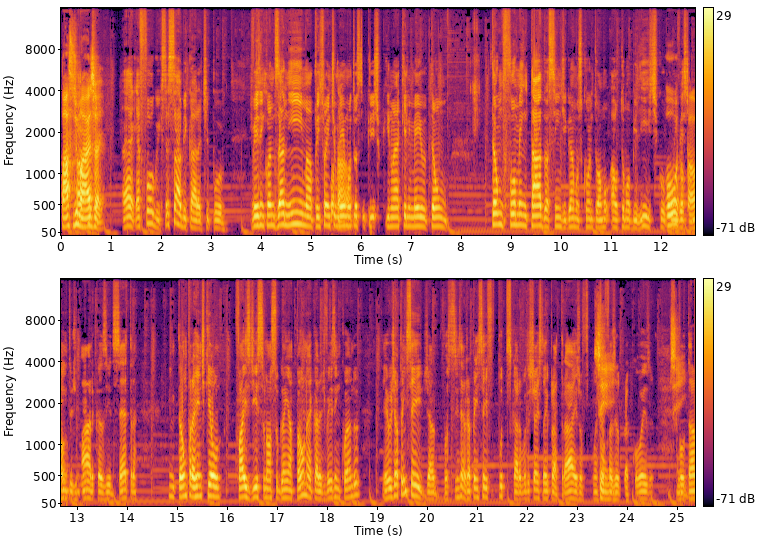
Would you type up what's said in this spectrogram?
Passo demais, velho. É, é fogo, e você sabe, cara, tipo, de vez em quando desanima, principalmente Total. o meio motociclístico, que não é aquele meio tão tão fomentado assim, digamos, quanto automobilístico, oh, com investimento total. de marcas e etc. Então, pra gente que eu, faz disso nosso ganha-pão, né, cara, de vez em quando, eu já pensei, já, vou ser sincero, já pensei, putz, cara, vou deixar isso daí pra trás, vou começar Sim. a fazer outra coisa, Sim. voltar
